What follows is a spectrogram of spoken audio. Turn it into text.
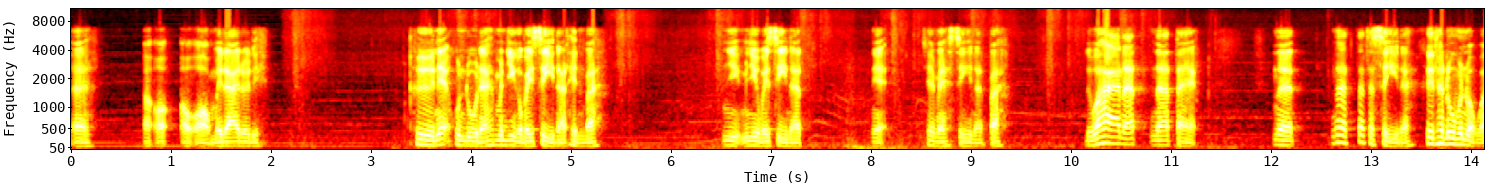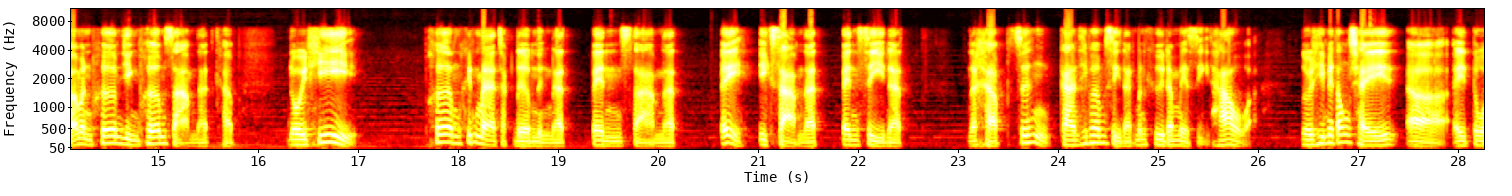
เออเอาเอาเอาออกไม่ได้ด้วยดิ คือเนี่ยคุณดูนะ มันยิงออกไปสี่นัดเห็นปะยิงมันยิงไปสี่นัด เนี่ยใช่ไหมสี่นัดปะหรือว่าห้านัดหน้าแตกน่าน่าน่าจะสี่นะ คือธนูมันบอกว่ามันเพิ่มยิงเพิ่มสามนัดครับ โดยที่เพิ่มขึ้นมาจากเดิมหนึ่งนัด เป็นสามนัด เอ้ย อีกสามนัด เป็นสี่นัด นะครับ ซึ่งการที่เพิ่มสีนัดมันคือดาเมจสีเท่าอะโดยที่ไม่ต้องใช้อ่ไอตัว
